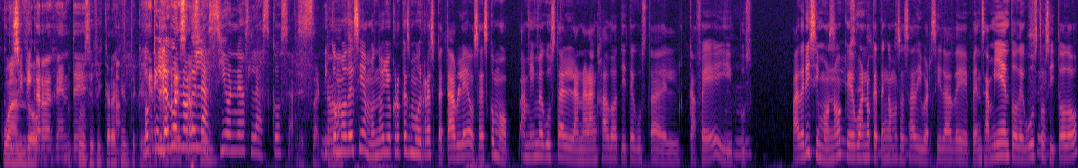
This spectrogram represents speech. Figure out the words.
Cuando, crucificar a gente. Crucificar a ah, gente que... O que luego no relacionas las cosas. Exacto. Y como decíamos, ¿no? Yo creo que es muy respetable, o sea, es como, a mí me gusta el anaranjado, a ti te gusta el café y pues padrísimo, ¿no? Qué bueno que tengamos esa diversidad de pensamiento, de gustos y todo,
